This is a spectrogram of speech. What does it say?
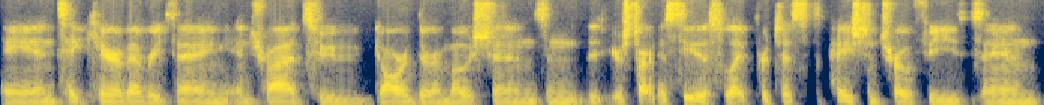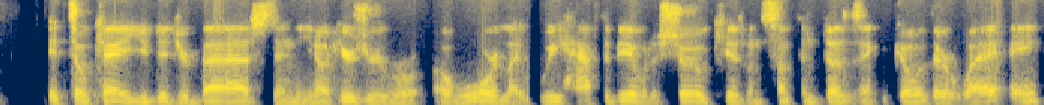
and take care of everything and try to guard their emotions. And you're starting to see this like participation trophies and it's okay, you did your best, and you know, here's your award. Like we have to be able to show kids when something doesn't go their way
